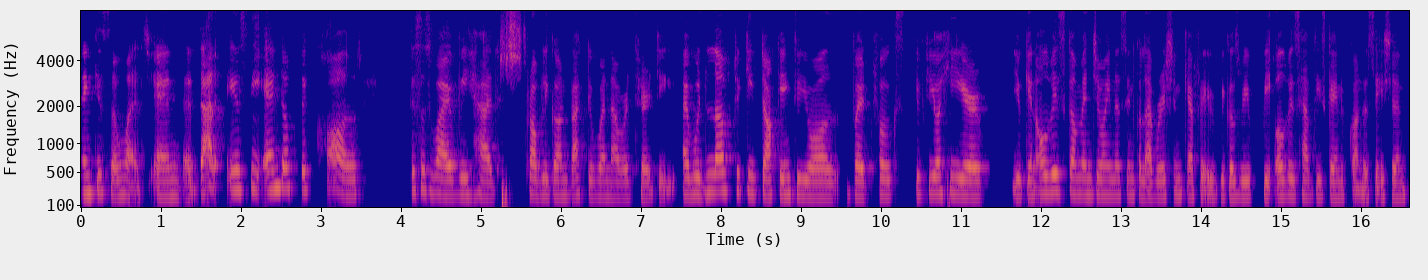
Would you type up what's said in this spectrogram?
Thank you so much. And uh, that is the end of the call. This is why we had probably gone back to one hour 30. I would love to keep talking to you all, but folks, if you're here, you can always come and join us in Collaboration Cafe because we, we always have these kind of conversation.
